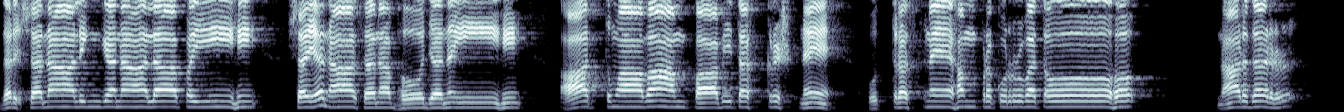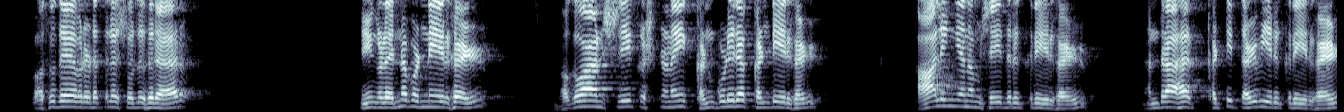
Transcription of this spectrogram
दर्शनालिङ्गनालापैः शयनासनभोजनैः आत्मा वां पावितः कृष्णे புத்திரஸ்னேகம் பிரகுர்வத்தோः நாரதர் வசுதேவரிடத்தில் சொல்லுகிறார் நீங்கள் என்ன பண்ணீர்கள்? பகவான் ஸ்ரீகிருஷ்ணனை கண்குளிர கண்டீர்கள். ஆலிங்கனம் செய்திருக்கிறீர்கள். நன்றாக கட்டி தழுவி இருக்கிறீர்கள்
